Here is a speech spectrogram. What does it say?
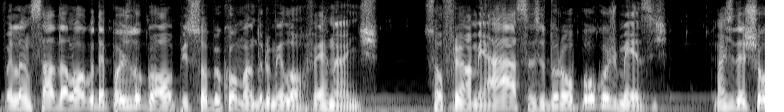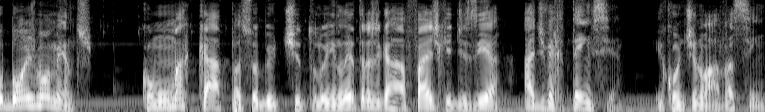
foi lançada logo depois do golpe sob o comando do Milor Fernandes. Sofreu ameaças e durou poucos meses, mas deixou bons momentos, como uma capa sob o título em letras garrafais que dizia Advertência, e continuava assim:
